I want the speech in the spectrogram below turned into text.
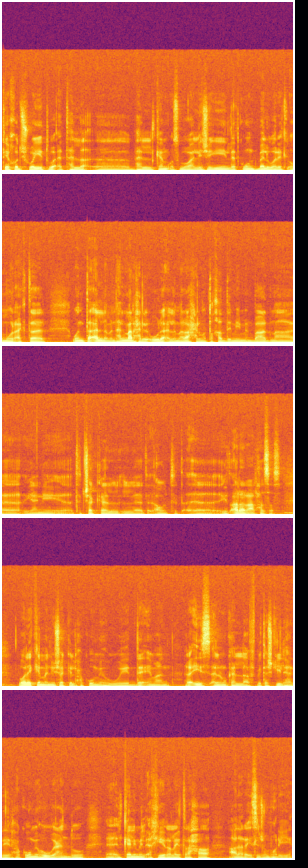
تاخذ شوية وقت هلأ بهالكم أسبوع اللي جايين لتكون بلورت الأمور أكثر وانتقلنا من هالمرحلة الأولى إلى مراحل متقدمة من بعد ما يعني تتشكل أو يتقرر على الحصص. ولكن من يشكل الحكومة هو دائما رئيس المكلف بتشكيل هذه الحكومة وهو عنده الكلمة الأخيرة ليطرحها على رئيس الجمهورية.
